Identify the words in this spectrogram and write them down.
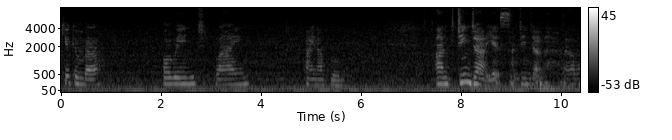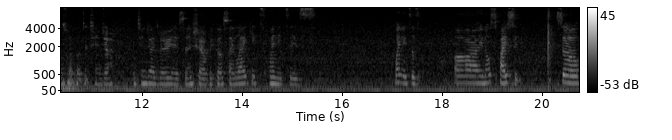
cucumber orange lime pineapple and ginger yes and ginger. I almost forgot the ginger ginger is very essential because i like it when it is when it is uh you know spicy. So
